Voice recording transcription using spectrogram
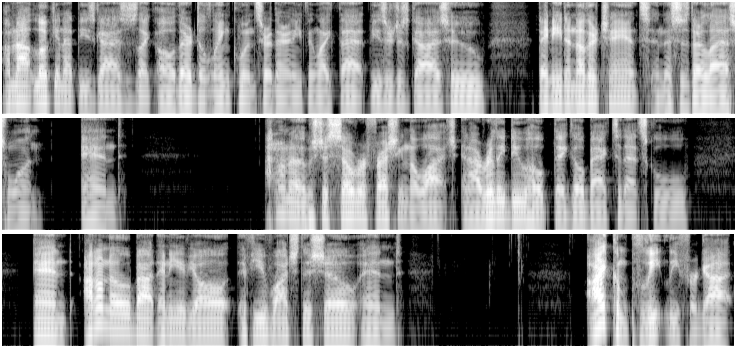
I'm not looking at these guys as like, oh, they're delinquents or they're anything like that. These are just guys who they need another chance and this is their last one. And I don't know, it was just so refreshing to watch. And I really do hope they go back to that school. And I don't know about any of y'all if you've watched this show and I completely forgot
